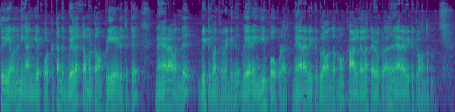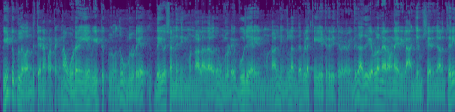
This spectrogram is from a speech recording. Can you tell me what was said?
திரியை வந்து நீங்கள் அங்கேயே போட்டுட்டு அந்த விளக்கை மட்டும் அப்படியே எடுத்துட்டு நேராக வந்து வீட்டுக்கு வந்துட வேண்டியது. வேறு எங்கேயும் போகக்கூடாது நேராக வீட்டுக்குள்ளே வந்துடணும். கால்கள்லாம் கழுவக்கூடாது. நேராக வீட்டுக்குள்ளே வந்துடணும். வீட்டுக்குள்ளே வந்துட்டு என்ன பண்ணுறீங்கன்னா உடனேயே வீட்டுக்குள்ளே வந்து உங்களுடைய தெய்வ சன்னதியின் முன்னால் அதாவது உங்களுடைய பூஜை அறையின் முன்னால் நீங்கள் அந்த விளக்கை ஏற்றி வைத்து விட வேண்டியது. அது எவ்வளோ நேரம் வேணால் எரியலாம் அஞ்சு நிமிஷம் எரிஞ்சாலும் சரி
